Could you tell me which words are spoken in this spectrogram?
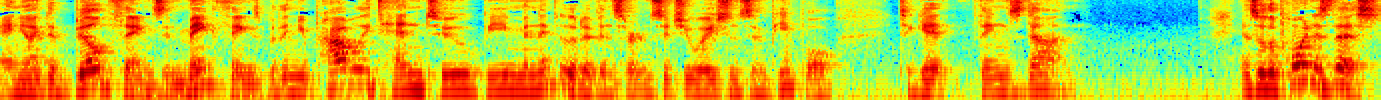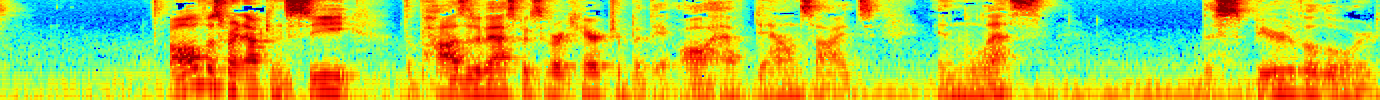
and you like to build things and make things, but then you probably tend to be manipulative in certain situations and people to get things done. And so the point is this all of us right now can see the positive aspects of our character, but they all have downsides unless the Spirit of the Lord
